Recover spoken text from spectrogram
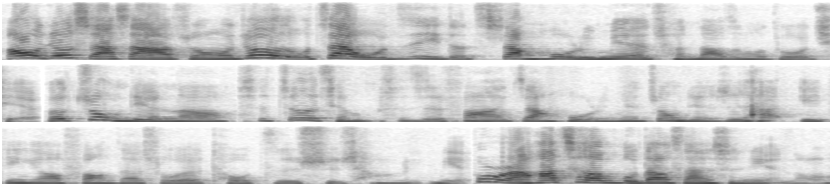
然后我就傻傻的存，我就在我自己的账户里面存到这么多钱。而重点呢，是这个钱不是只是放在账户里面，重点是它一定要放在所谓投资市场里面，不然它撑不到三十年哦，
